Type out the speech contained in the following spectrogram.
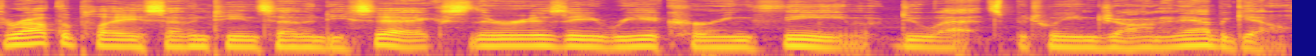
Throughout the play 1776, there is a reoccurring theme of duets between John and Abigail.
